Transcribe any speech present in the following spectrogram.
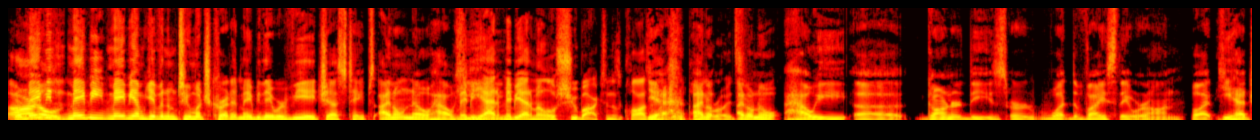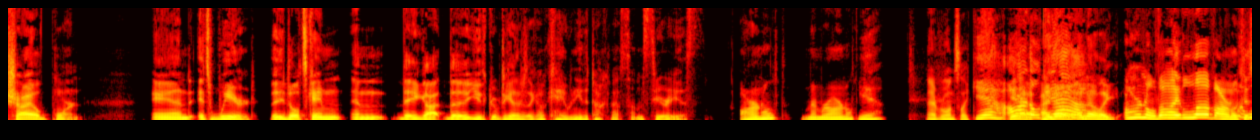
Or maybe, maybe, maybe I'm giving him too much credit. Maybe they were VHS tapes. I don't know how he. maybe he had maybe he had him in a little shoebox in his closet, Yeah, like little I don't. I don't know how he uh, garnered these or what device they were on, but he had child porn, and it's weird. The adults came and they got the youth group together. It's like, okay, we need to talk about something serious. Arnold, remember Arnold? Yeah, Everyone's like, yeah, yeah, Arnold, I know, yeah. I know. Like Arnold, oh, I love Arnold. Love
